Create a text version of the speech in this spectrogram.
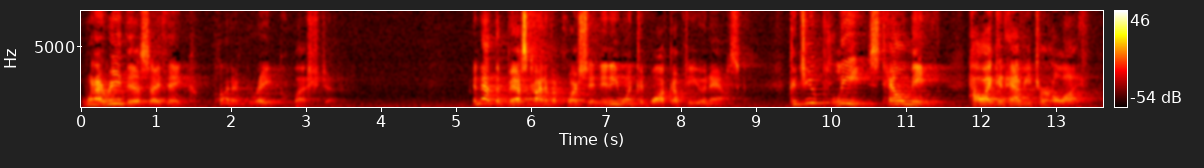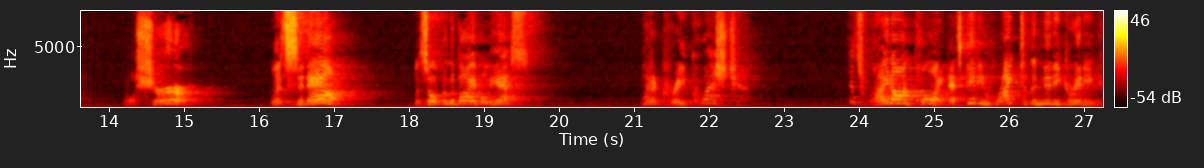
When I read this, I think, what a great question. Isn't that the best kind of a question anyone could walk up to you and ask? Could you please tell me how I could have eternal life? Well, sure. Let's sit down. Let's open the Bible, yes. What a great question. That's right on point. That's getting right to the nitty gritty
